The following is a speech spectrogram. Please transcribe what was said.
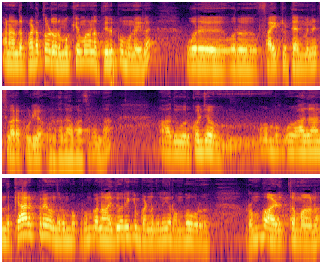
ஆனால் அந்த படத்தோட ஒரு முக்கியமான திருப்பு முனையில் ஒரு ஒரு ஃபைவ் டு டென் மினிட்ஸ் வரக்கூடிய ஒரு கதாபாத்திரம் தான். அது ஒரு கொஞ்சம் ரொம்ப- அது அந்த கேரக்டரே வந்து ரொம்ப ரொம்ப நான் இது வரைக்கும் பண்ணதுலேயே ரொம்ப ஒரு ரொம்ப அழுத்தமான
